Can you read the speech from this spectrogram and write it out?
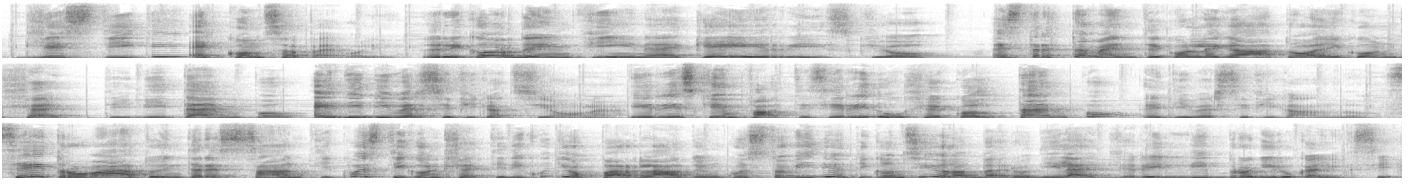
gestiti e consapevoli. Ricordo infine che il rischio è strettamente collegato ai concetti di tempo e di diversificazione. Il rischio infatti si riduce col tempo e diversificando. Se hai trovato interessanti questi concetti di cui ti ho parlato in questo video, ti consiglio davvero di leggere il libro di Luca Lixi,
